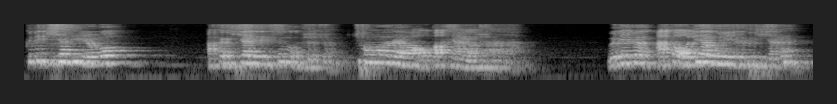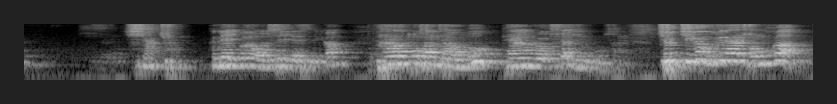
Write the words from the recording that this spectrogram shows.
근데 기자들이 이런 거, 아까 기자들이 쓴 거 보셨죠? 청와대와 엇박자가 여전하다. 왜냐면, 아까 어디다 문의했죠, 그 기자는? 시각청. 근데 이거는 어디서 얘기했습니까? 산업통상자원부 대한민국 투자진흥공사. 즉, 지금 우리나라 정부가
